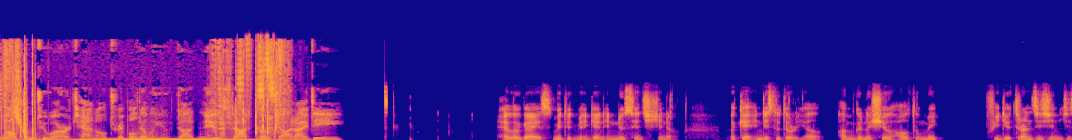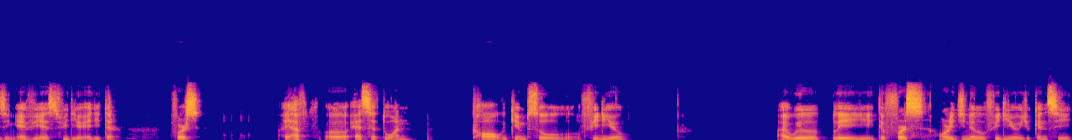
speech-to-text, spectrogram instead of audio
Welcome to our channel www.news.co.id. Hello guys, meet with me again in News Sense channel. Okay, in this tutorial, I'm gonna show how to make video transition using AVS video editor. First, I have a asset one called GameSoul video. I will play the first original video you can see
